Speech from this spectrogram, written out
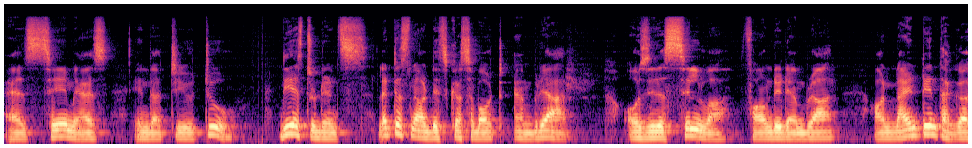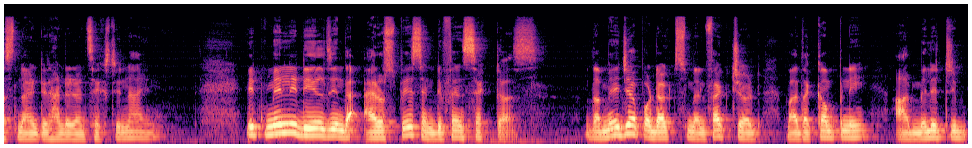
as same as in the Tu-2. Dear students, let us now discuss about Embraer. Ozires Silva founded Embraer on 19th August 1969. It mainly deals in the aerospace and defense sectors. The major products manufactured by the company are military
